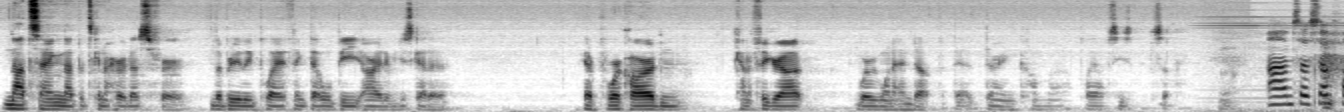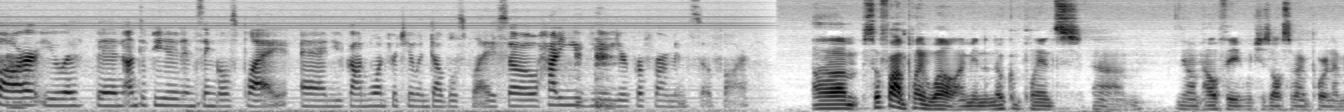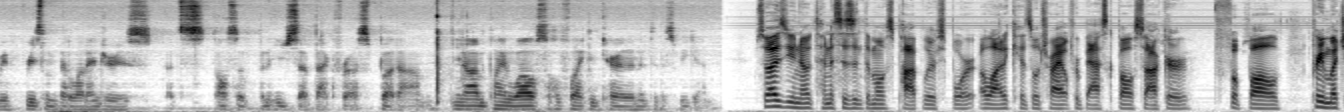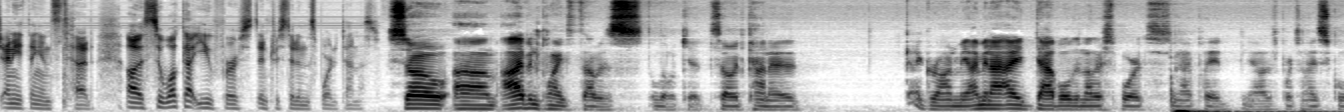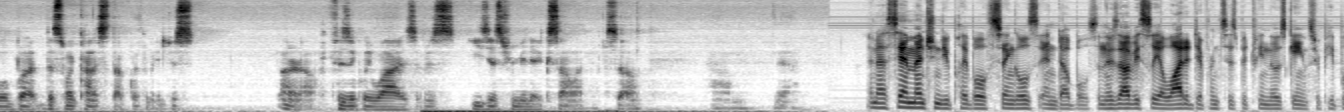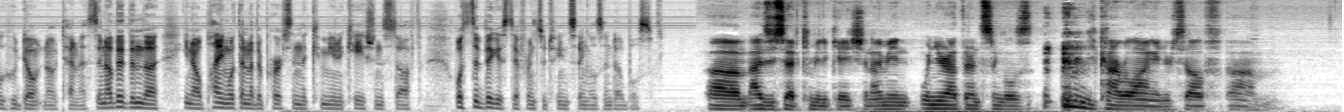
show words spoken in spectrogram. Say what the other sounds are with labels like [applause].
not saying that that's going to hurt us for Liberty League play. I think that will be all right. We just gotta, gotta work hard and kind of figure out where we want to end up during come uh, playoff season. So. Yeah. Um, so so far you have been undefeated in singles play, and you've gone one for two in doubles play. So how do you view your performance so far? Um, so far I'm playing well. I mean, no complaints. Um, you know, I'm healthy, which is also very important. we've recently had a lot of injuries. That's also been a huge setback for us. But um, you know, I'm playing well, so hopefully I can carry that into this weekend. So as you know, tennis isn't the most popular sport. A lot of kids will try out for basketball, soccer, football, pretty much anything instead. Uh, so what got you first interested in the sport of tennis? So um, I've been playing since I was a little kid. So it kind of kind of grew on me. I mean, I, I, dabbled in other sports. You know, I played you know other sports in high school, but this one kind of stuck with me. Just I don't know, physically wise, it was easiest for me to excel in. So, um, yeah. And as Sam mentioned, you play both singles and doubles, and there's obviously a lot of differences between those games for people who don't know tennis. And other than the, you know, playing with another person, the communication stuff, what's the biggest difference between singles and doubles? um, as you said, communication. I mean, when you're out there in singles, [clears throat] you're kind of relying on yourself. Um,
